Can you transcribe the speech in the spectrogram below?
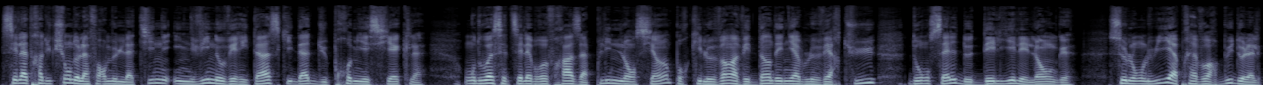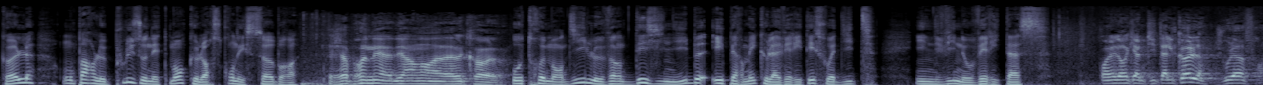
c'est la traduction de la formule latine in vino veritas qui date du 1er siècle. On doit cette célèbre phrase à Pline l'Ancien pour qui le vin avait d'indéniables vertus, dont celle de délier les langues. Selon lui, après avoir bu de l'alcool, on parle plus honnêtement que lorsqu'on est sobre. J'apprenais à dire non à l'alcool. Autrement dit, le vin désinhibe et permet que la vérité soit dite. In vino veritas. Prenez donc un petit alcool, je vous l'offre.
